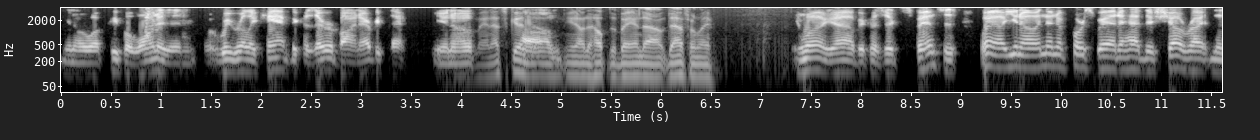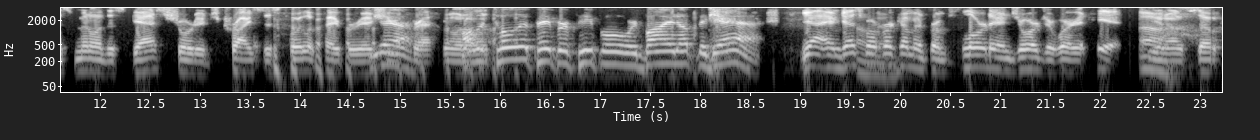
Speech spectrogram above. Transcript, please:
you know what people wanted, and we really can't because they were buying everything. You know, man, that's good. though, Um, you know, to help the band out, definitely. Well, yeah, because expenses. Well, you know, and then of course we had to have this show right in this middle of this gas shortage crisis, toilet paper issue Yeah. crap going All the toilet paper people were buying up the gas. Yeah, and guess Oh, what? man. We're coming from Florida and Georgia where it hit. Oh. You ah. know, so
